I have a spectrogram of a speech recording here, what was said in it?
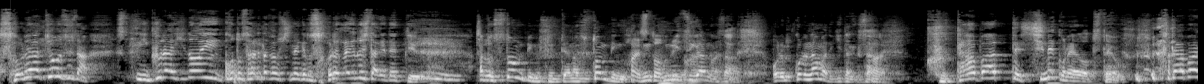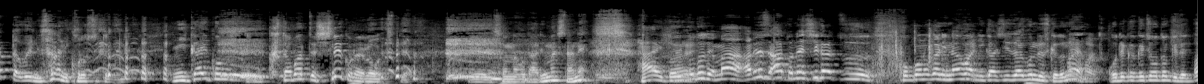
それは長州さん、いくらひどいことされたかもしれないけど、それは許してあげてっていう。あと、ストンピングするって、あの、ストンピング、はい踏みつけがあるのはさ、俺、これ生で聞いたんだけどさ、はいくたばって死ねこの野郎って言ったよ。くたばった上にさらに殺すっていうね。二回殺すってくたばって死ねこの野郎って言って。えーそんなことありましたね。はい、ということで、まあ、あれです。あとね、4月9日に名古屋に行かせていただくんですけどね、はいはいお出かけ超特急でチケ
